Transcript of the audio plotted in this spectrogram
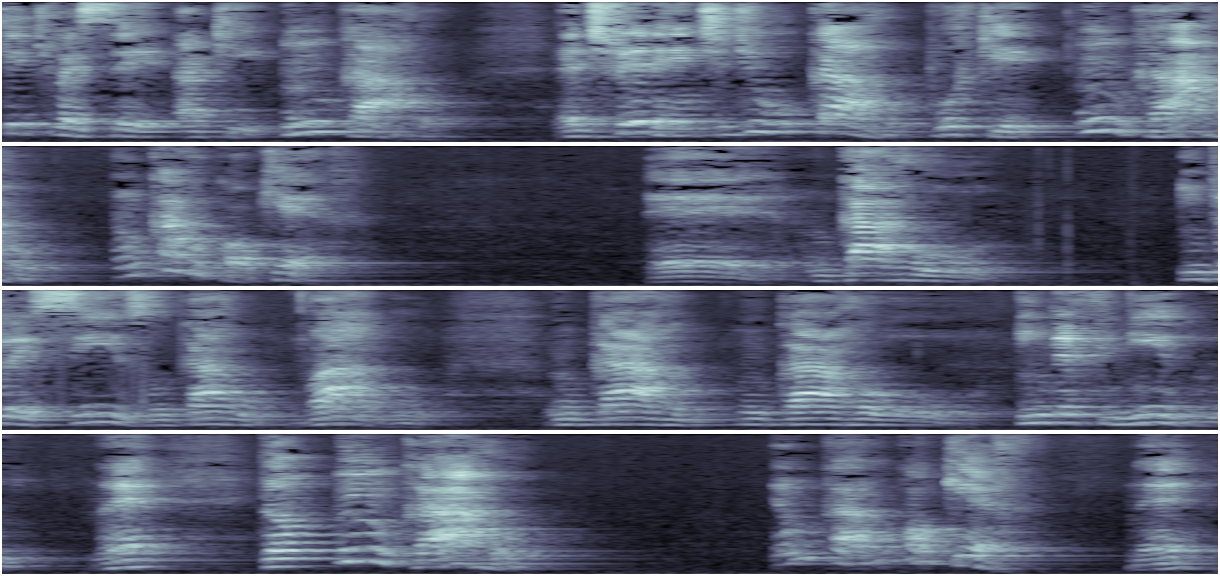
que, que vai ser aqui? Um carro. É diferente de um carro, porque um carro é um carro qualquer. É um carro impreciso, um carro vago, um carro, um carro indefinido, né? Então, um carro é um carro qualquer, né?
